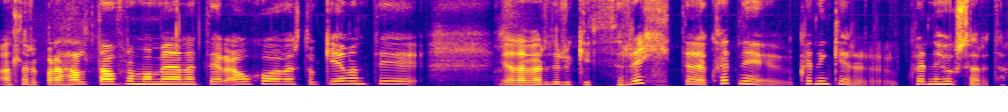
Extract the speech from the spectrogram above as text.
Ætlar bara að halda áfram á meðan þetta er áhugavert og gefandi eða verður ekki þreytt eða hvernig, hvernig gerur, hvernig hugsaður þetta?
